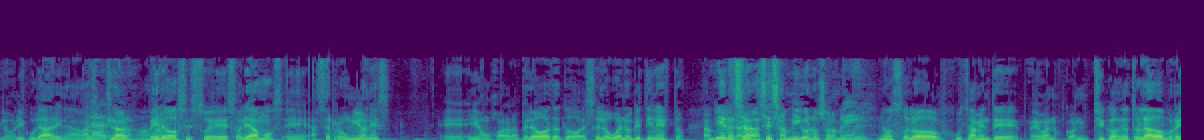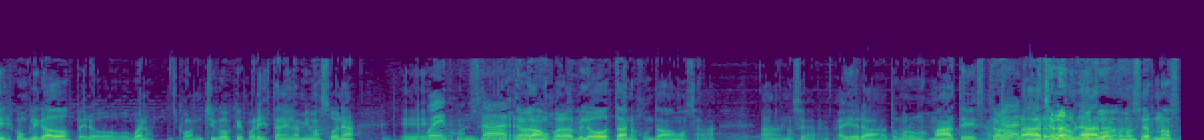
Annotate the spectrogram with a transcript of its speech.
los auriculares y nada más. Claro. Pero se solíamos eh, hacer reuniones, eh, íbamos a jugar a la pelota, todo. Eso es lo bueno que tiene esto. También haces, amigos, no solamente... Sí. No solo justamente, eh, bueno, con chicos de otro lado por ahí es complicado, pero bueno, con chicos que por ahí están en la misma zona. eh, pueden sí, juntar. nos juntábamos a jugar a la pelota, nos juntábamos a, a, no sé, a ir a tomar unos mates, a Claro, charlar, a charlar a un hablar, poco, a conocernos.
